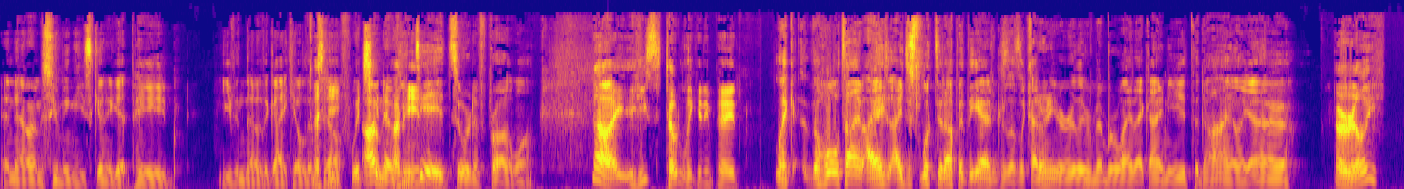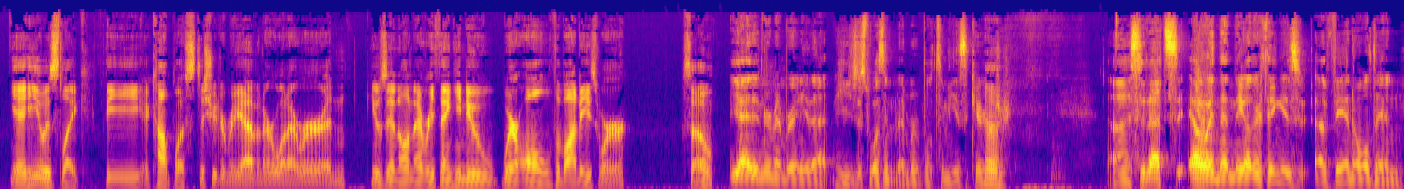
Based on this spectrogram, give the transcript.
And now I'm assuming he's going to get paid even though the guy killed himself, which, you know, I he mean- did sort of prod along No, he's totally getting paid. Like the whole time I I just looked it up at the end because I was like I don't even really remember why that guy needed to die. Like I don't know. Oh, really? Yeah, he was like the accomplice to Shooter McGavin or whatever, and he was in on everything. He knew where all the bodies were. So Yeah, I didn't remember any of that. He just wasn't memorable to me as a character. Uh, so that's oh, and then the other thing is uh, Van Alden,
